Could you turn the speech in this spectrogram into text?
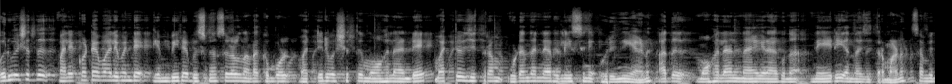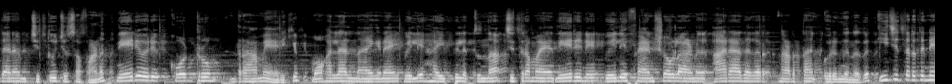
ഒരു വശത്ത് മലക്കോട്ടെ വാലുവിന്റെ ഗംഭീര ബിസിനസ്സുകൾ നടക്കുമ്പോൾ മറ്റൊരു വശത്ത് മോഹൻലാലിന്റെ മറ്റൊരു ചിത്രം ഉടൻ തന്നെ റിലീസിന് ഒരുങ്ങുകയാണ്. അത് മോഹൻലാൽ നായകനാകുന്ന നേര് എന്ന ചിത്രമാണ്. സംവിധാനം ചിത്തു ജോസഫാണ്. നേര് ഒരു കോർട്ട് റൂം ഡ്രാമയായിരിക്കും. മോഹൻലാൽ നായകനായി വലിയ ഹൈപ്പിലെത്തുന്ന ചിത്രമായ നേരിന് വലിയ ഫാൻ ഷോകളാണ് ആരാധകർ നടത്താൻ ഒരുങ്ങുന്നത്. ഈ ചിത്രത്തിന്റെ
